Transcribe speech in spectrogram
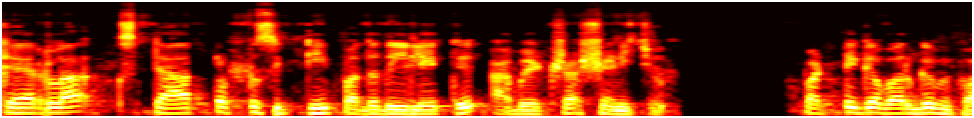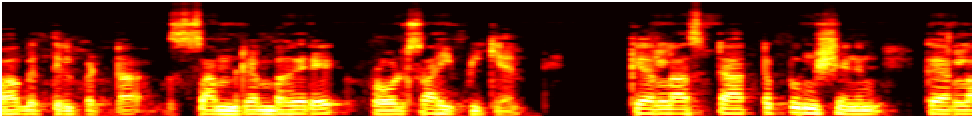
കേരള സ്റ്റാർട്ടപ്പ് സിറ്റി പദ്ധതിയിലേക്ക് അപേക്ഷ ക്ഷണിച്ചു. പട്ടികവർഗ വിഭാഗത്തിൽപ്പെട്ട സംരംഭകരെ പ്രോത്സാഹിപ്പിക്കാൻ കേരള സ്റ്റാർട്ടപ്പ് മിഷനും കേരള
